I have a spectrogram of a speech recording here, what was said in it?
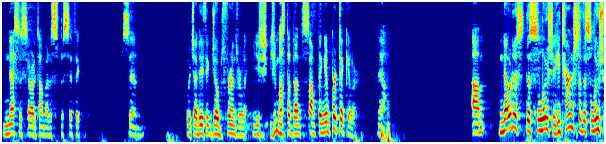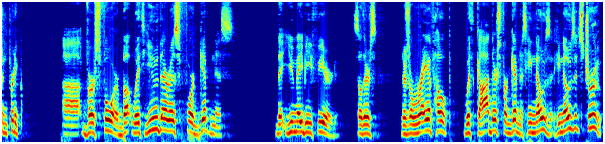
necessarily talking about a specific sin, which I do think Job's friends were like, you, you must have done something in particular. Yeah. Um, notice the solution. He turns to the solution pretty uh, verse 4, but with you there is forgiveness that you may be feared. So there's, there's a ray of hope. With God there's forgiveness. He knows it. He knows it's true.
